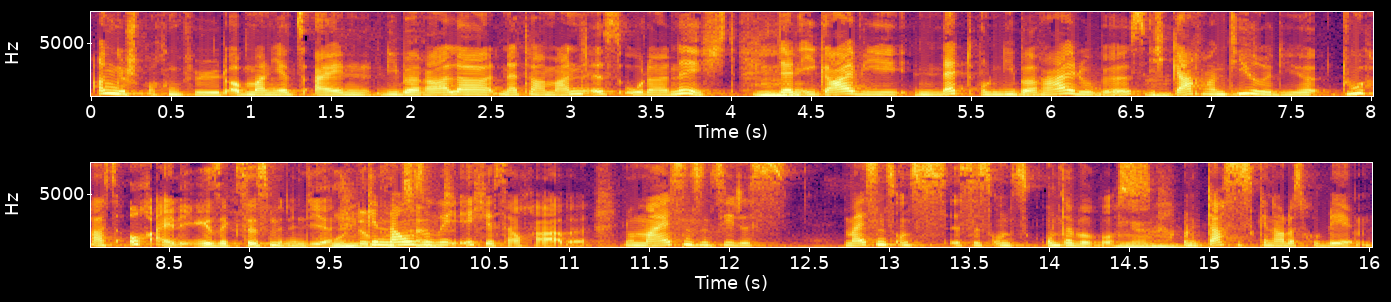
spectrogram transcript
angesprochen fühlt, ob man jetzt ein liberaler, netter Mann ist oder nicht. Denn egal wie nett und liberal du bist, ich garantiere dir, du hast auch einige Sexismen in dir. 100%. Genauso wie ich es auch habe. Nur meistens sind sie das, meistens uns, ist es uns unterbewusst. Und das ist genau das Problem.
